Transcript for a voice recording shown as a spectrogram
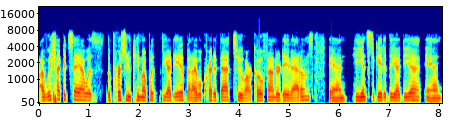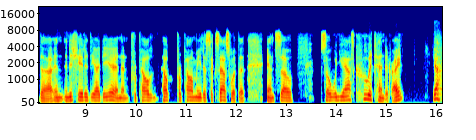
I wish I could say I was the person who came up with the idea, but I will credit that to our co-founder Dave Adams, and he instigated the idea and, uh, initiated the idea, and then propelled helped propel me to success with it. And so, so when you ask who attended, right? Yeah.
